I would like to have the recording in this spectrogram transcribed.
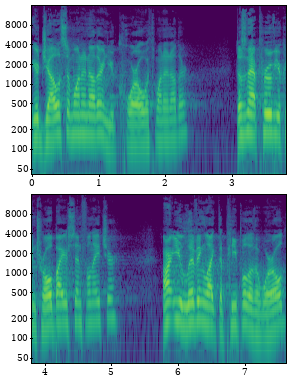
You're jealous of one another and you quarrel with one another? Doesn't that prove you're controlled by your sinful nature? Aren't you living like the people of the world?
